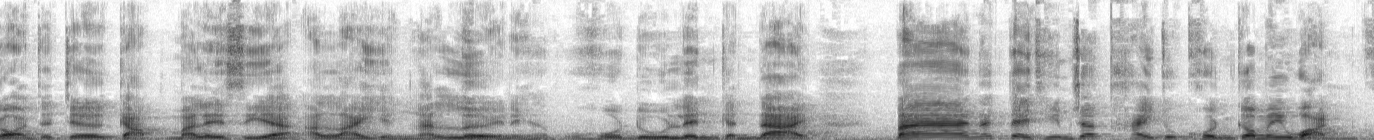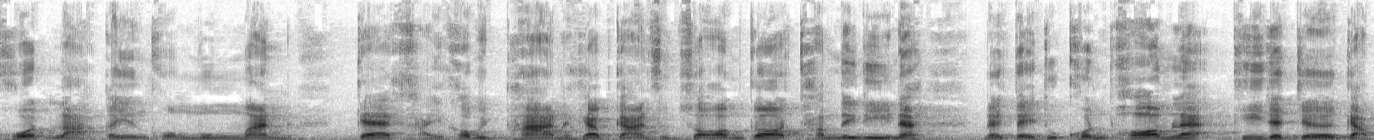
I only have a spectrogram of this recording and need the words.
ก่อนจะเจอกับมาเลเซียอะไรอย่างนั้นเลยนะครับ โอ้โหดูเล่นกันได้ แต่นักเตะทีมชาติไทยทุกคนก็ไม่หวั่นโค้ชหลักก็ยังคงมุ่งมั่น แก้ไขข้อผิดพลาดนะครับ การฝึกซ้อมก็ทำได้ดีนะ นักเตะทุกคนพร้อมและที่จะเจอกับ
